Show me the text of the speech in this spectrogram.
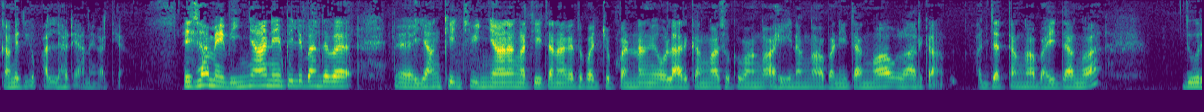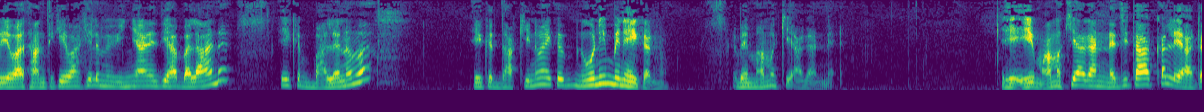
ගංගතික පල්ලෙහාට යන ගතිය. ඒ නිසා මේ විඥානය පිළිබඳව යංකින්ච විඥානං අතීතනාගත පච්චුප්පන්නං ඕලාරිකං වා සුඛං වා හීනං වා පනීතං වා ඕලාරික අජත්තං වා බහිද්දං වා දූරේවා සාන්තිකේවා කියලා මේ විඥානය දිහා බලාන ඒක බලනවා ඒක දකින්න ඒක නුවණින් මෙනෙහි කරනවා. හැබැයි මම කියාගන්නේ ඒ ඒ මම කියාගන්නේ නැති තාක්කල් එයාට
